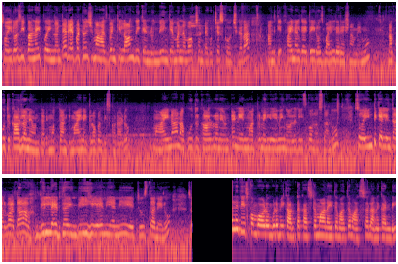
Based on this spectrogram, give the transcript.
సో ఈరోజు ఈ పని అయిపోయిందంటే రేపటి నుంచి మా హస్బెండ్కి లాంగ్ వీకెండ్ ఉంది. ఇంకేమన్నా వర్క్స్ ఉంటాయి కూడా చేసుకోవచ్చు కదా. అందుకే ఫైనల్గా అయితే ఈరోజు బయలుదేరేసినాం మేము. నా కూతురు కారులోనే ఉంటుంది. మొత్తానికి మా ఆయన అయితే లోపలికి తీసుకురాడు. మా ఆయన నా కూతురు కారులోనే ఉంటే నేను మాత్రం వెళ్ళి ఏమేం కావాలో తీసుకొని వస్తాను. సో ఇంటికి వెళ్ళిన తర్వాత బిల్ ఎంత ఏమి అని చూస్తాను నేను. తీసుకొని పోవడం కూడా మీకు అంత కష్టమా అని అయితే మాత్రం అస్సలు అనకండి.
